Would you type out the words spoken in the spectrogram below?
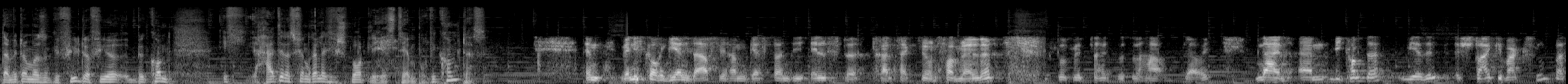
damit man mal so ein Gefühl dafür bekommt. Ich halte das für ein relativ sportliches Tempo. Wie kommt das? Ähm, wenn ich korrigieren darf, wir haben gestern die elfte Transaktion vermeldet. So viel Zeit müssen wir haben, glaube ich. Nein, ähm, wie kommt das? Wir sind stark gewachsen, was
